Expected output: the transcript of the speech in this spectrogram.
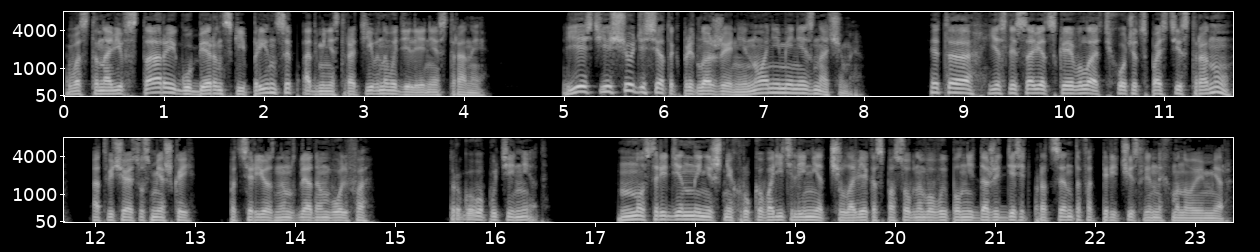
восстановив старый губернский принцип административного деления страны. Есть еще десяток предложений, но они менее значимы. Это если советская власть хочет спасти страну, отвечая с усмешкой под серьезным взглядом Вольфа, Другого пути нет. Но среди нынешних руководителей нет человека, способного выполнить даже 10% от перечисленных мною мер.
